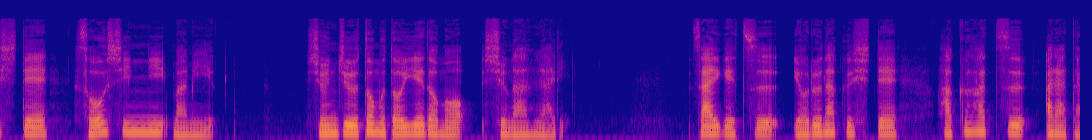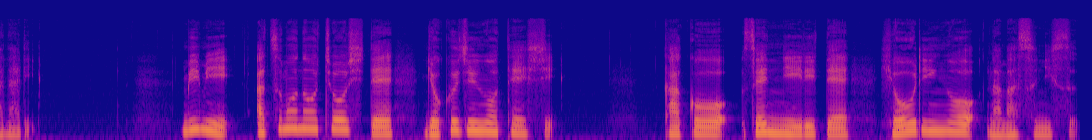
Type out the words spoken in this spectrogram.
して送信にまみゆ。春秋富むといえども主眼あり。歳月夜なくして白髪新たなり。美味厚物を調して玉順を呈し加工千に入りて氷林をなますにす。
